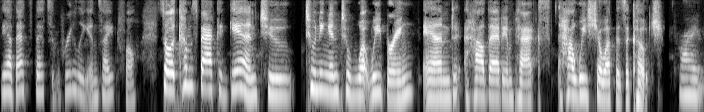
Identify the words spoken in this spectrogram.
Yeah, that's that's really insightful. So it comes back again to tuning into what we bring and how that impacts how we show up as a coach. Right.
